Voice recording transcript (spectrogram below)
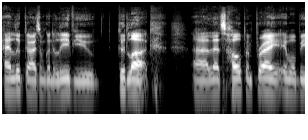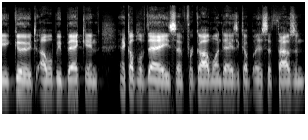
Hey, look, guys, I'm going to leave you. Good luck. Uh, let's hope and pray it will be good. I will be back in, in a couple of days, and for God, one day is a couple is a thousand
